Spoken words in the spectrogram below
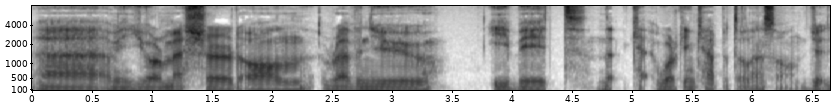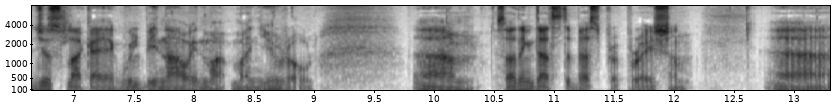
Uh, I mean, you are measured on revenue, EBIT, working capital, and so on, J just like I will be now in my, my new role. Um, so I think that's the best preparation. Uh,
